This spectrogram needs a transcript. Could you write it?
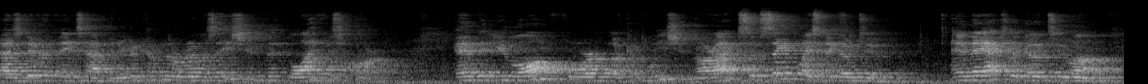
as different things happen, you're going to come to the realization that life is hard and that you long for a completion. All right? So, second place they go to, and they actually go to, um,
